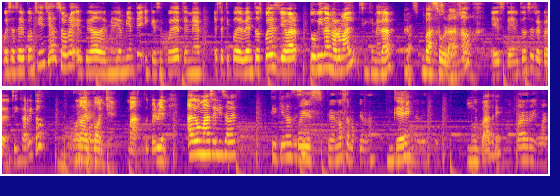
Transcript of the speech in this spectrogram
pues hacer conciencia sobre el cuidado del medio ambiente y que se puede tener este tipo de eventos, puedes llevar tu vida normal sin generar basura, ¿no? Este, entonces recuerden, sin jarrito no, hay ponche. Va, súper bien. ¿Algo más, Elizabeth, que quieras decir? Pues que no se lo pierdan. Ok. Muy padre. Muy padre igual.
